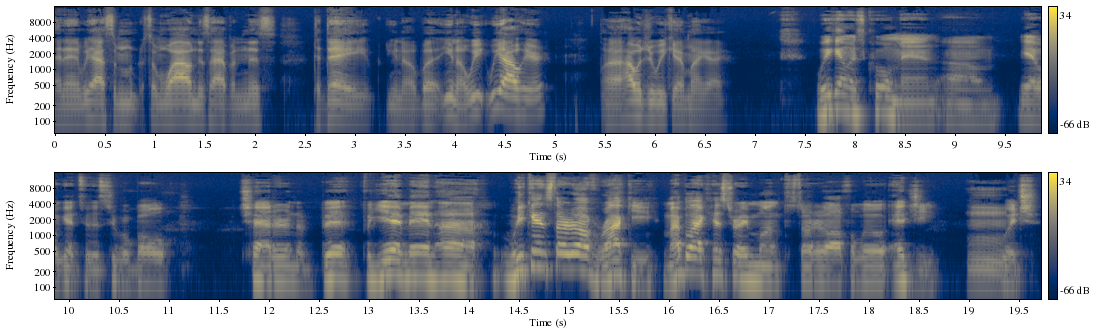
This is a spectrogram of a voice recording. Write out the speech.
and then we had some some wildness happen this today, you know. But you know, we we out here. Uh, how was your weekend, my guy? Weekend was cool, man. Um, yeah, we'll get to the Super Bowl chatter in a bit, but yeah, man. Uh, weekend started off rocky. My Black History Month started off a little edgy, Mm. which,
